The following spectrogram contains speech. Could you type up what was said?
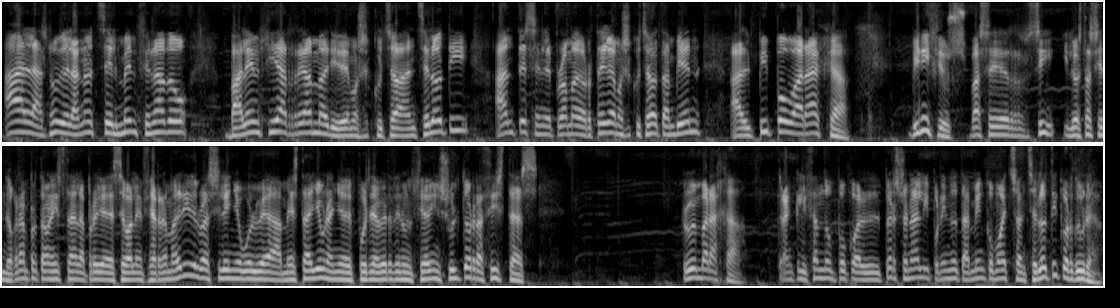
A las 9 de la noche el mencionado Valencia Real Madrid. Hemos escuchado a Ancelotti. Antes en el programa de Ortega hemos escuchado también al Pipo Baraja. Vinicius va a ser, sí, y lo está siendo, gran protagonista en la previa de ese Valencia Real Madrid. El brasileño vuelve a Mestalla un año después de haber denunciado insultos racistas. Rubén Baraja, tranquilizando un poco al personal y poniendo también, como ha hecho Ancelotti, cordura.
